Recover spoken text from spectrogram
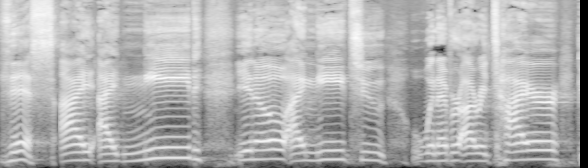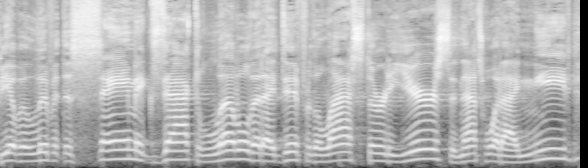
this. I, I need, you know, I need to, whenever I retire, be able to live at the same exact level that I did for the last 30 years, and that's what I need.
